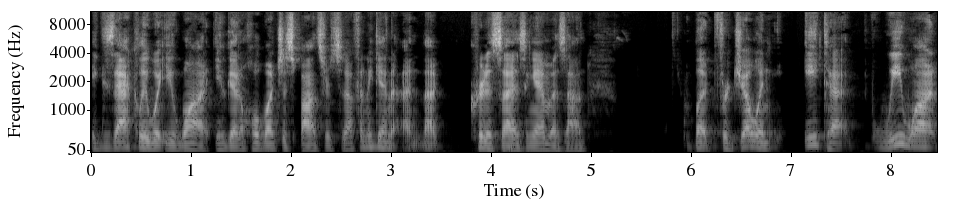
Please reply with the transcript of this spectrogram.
exactly what you want, you get a whole bunch of sponsored stuff. And again, I'm not criticizing Amazon, but for Joe and Ita, we want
